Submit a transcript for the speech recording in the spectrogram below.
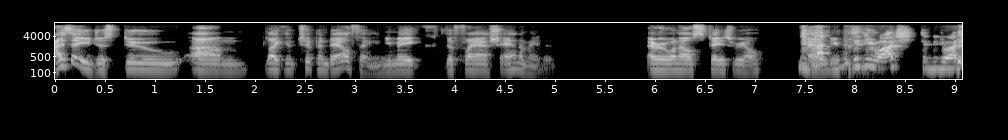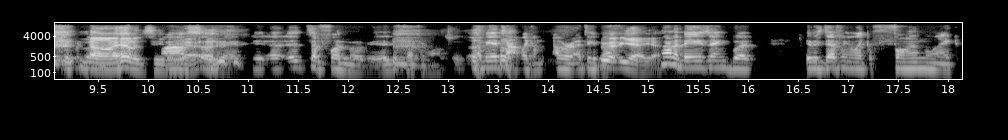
I say you just do um like the Chip and Dale thing and you make the Flash animated. Everyone else stays real. And you- did you watch? Did you watch? Chip and No, I haven't seen Ah, it so yet. good. Uh, it's a fun movie. I definitely watch it. I mean, it's not like I'm. I think about yeah, yeah. it's not amazing, but it was definitely like a fun, like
